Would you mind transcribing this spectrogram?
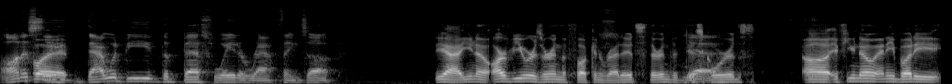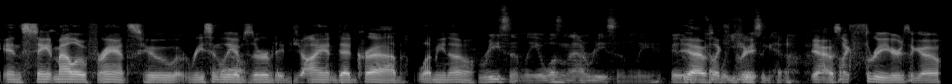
Honestly, But- that would be the best way to wrap things up. Yeah, you know, our viewers are in the fucking Reddits. They're in the Yeah. Uh, if you know anybody in Saint Malo, France, who recently Wow. observed a giant dead crab, let me know. Recently, it wasn't that recently. It was Yeah, a it was like three- years ago. Yeah, it was like three years ago.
